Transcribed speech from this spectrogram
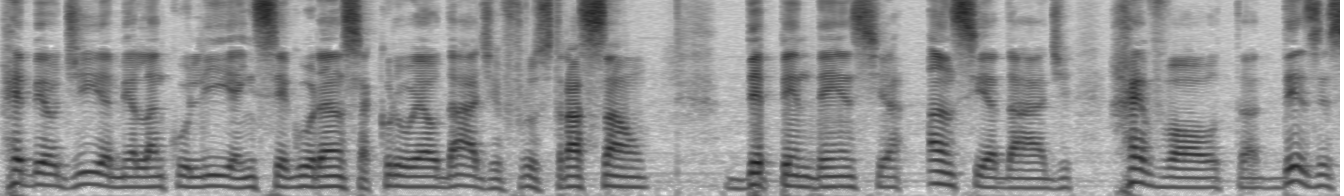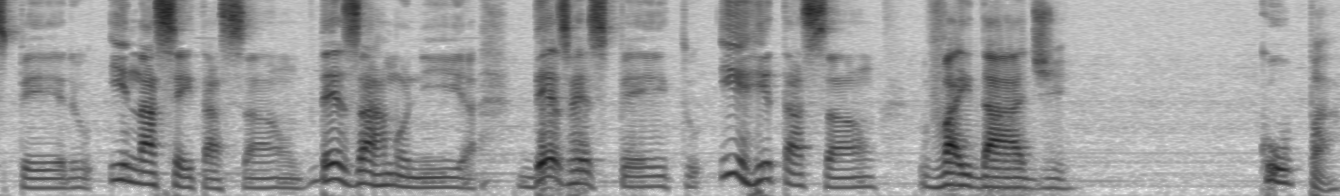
rebeldia, melancolia, insegurança, crueldade, frustração, dependência, ansiedade, revolta, desespero, inaceitação, desarmonia, desrespeito, irritação, vaidade, culpa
